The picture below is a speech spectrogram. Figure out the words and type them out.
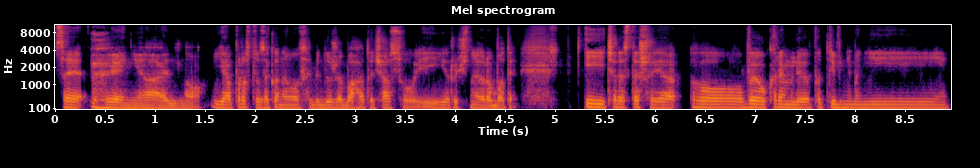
Це геніально. Я просто зекономив собі дуже багато часу і ручної роботи. І через те, що я о, виокремлюю потрібні мені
